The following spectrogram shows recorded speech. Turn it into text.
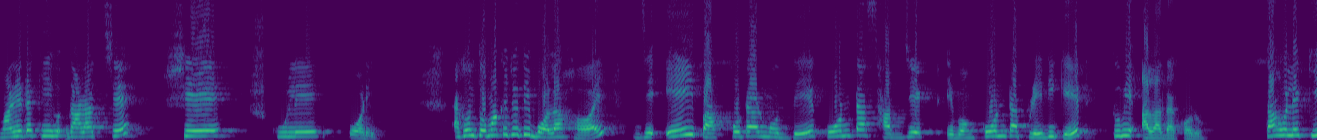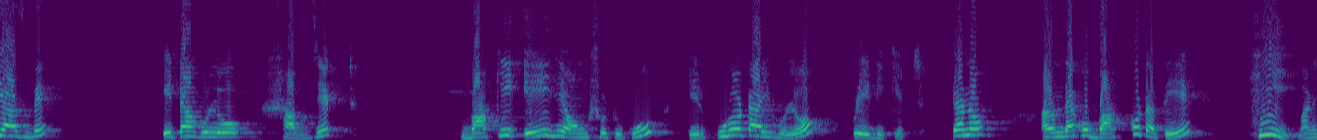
মানে এটা কি দাঁড়াচ্ছে? সে স্কুলে পড়ে। এখন তোমাকে যদি বলা হয় যে এই বাক্যটার মধ্যে কোনটা সাবজেক্ট এবং কোনটা প্রেডিকেট তুমি আলাদা করো, তাহলে কি আসবে? এটা হলো সাবজেক্ট বাকি এই যে অংশটুকু, এর পুরোটাই হলো প্রেডিকেট কেন? কারণ দেখো বাক্যটাতে হি মানে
